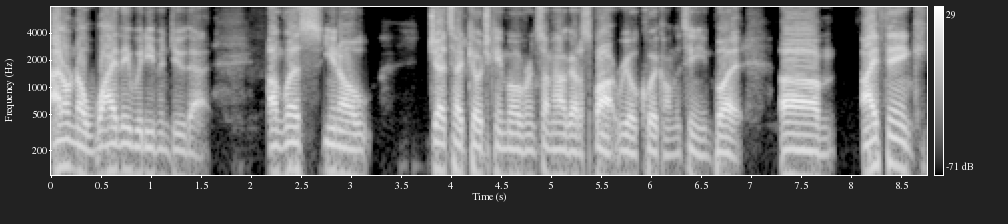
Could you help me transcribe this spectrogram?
I don't know why they would even do that, unless you know Jets head coach came over and somehow got a spot real quick on the team. But um, I think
